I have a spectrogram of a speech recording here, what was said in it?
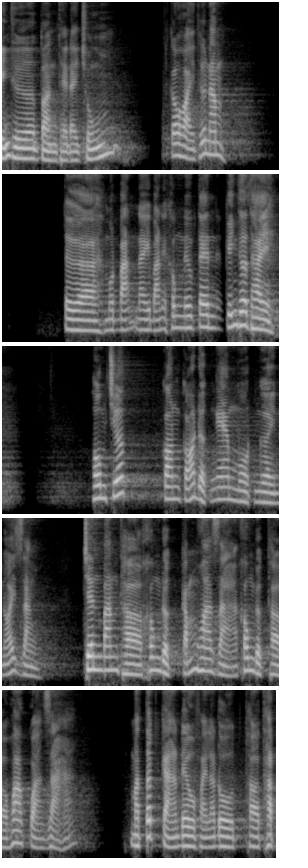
Kính thưa toàn thể đại chúng, câu hỏi thứ năm từ à, một bạn này, bạn ấy không nêu tên. Kính thưa Thầy, hôm trước con có được nghe một người nói rằng trên ban thờ không được cắm hoa giả, không được thờ hoa quả giả, mà tất cả đều phải là đồ thờ thật.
